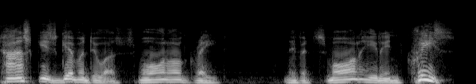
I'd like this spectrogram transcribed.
task He's given to us, small or great. And if it's small, He'll increase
